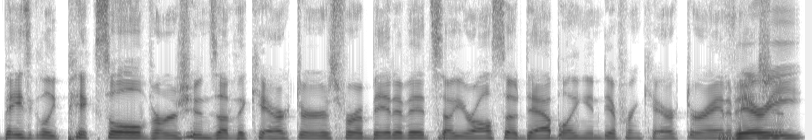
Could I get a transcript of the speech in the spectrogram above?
basically pixel versions of the characters for a bit of it. So you're also dabbling in different character animation. very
